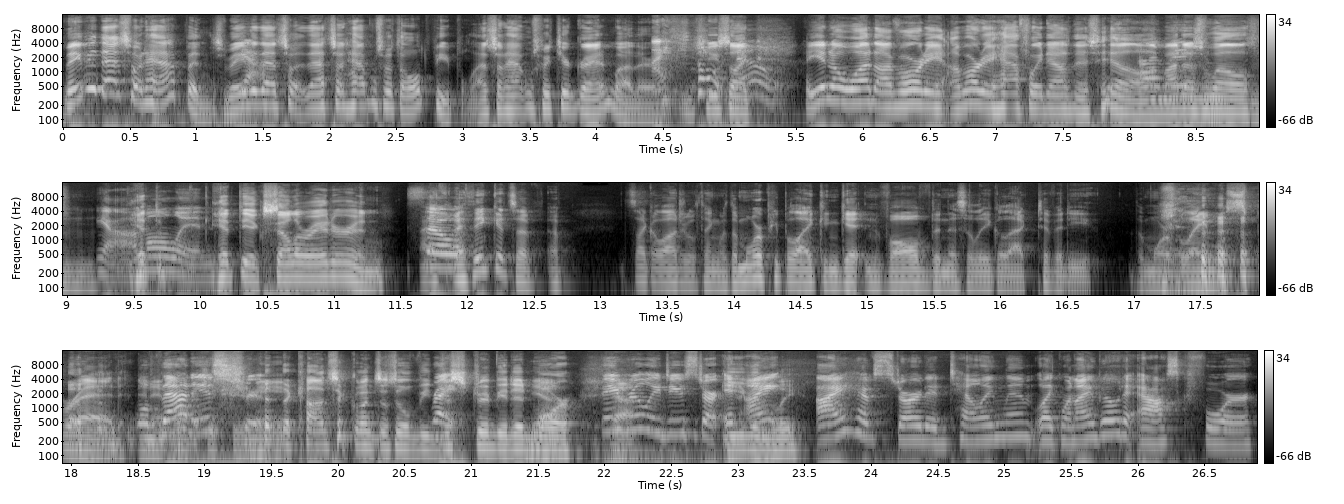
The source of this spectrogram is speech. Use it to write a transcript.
Maybe that's what happens. Maybe Yeah. that's what that's what happens with old people. That's what happens with your grandmother. I don't She's like, you know what? I've already I'm already halfway down this hill. i I'm might as well mm-hmm. Yeah, I'm hit all the, in. hit the accelerator and So I, I think it's a, a psychological thing. With the more people I can get involved in this illegal activity, the more blame will spread. Well, and it that won't is just be true. me. the consequences will be Right. distributed Yeah. more. They Yeah. really do start. And Evenly. I, I have started telling them, like when I go to ask for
